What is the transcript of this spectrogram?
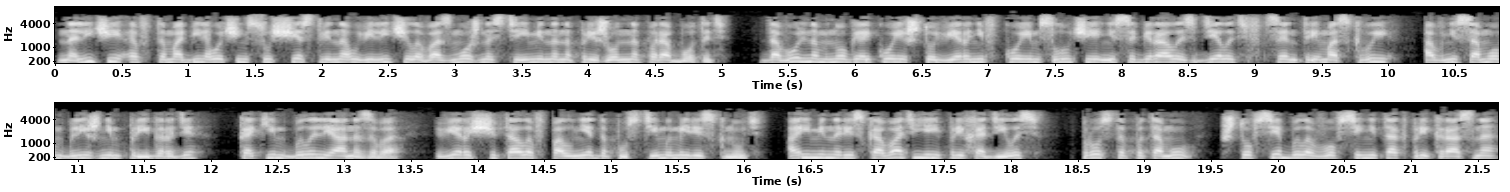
Наличие автомобиля очень существенно увеличило возможности именно напряженно поработать. Довольно многое кое-что Вера ни в коем случае не собиралась делать в центре Москвы, а в не самом ближнем пригороде, каким было Лианозово. Вера считала вполне допустимым и рискнуть, а именно рисковать ей приходилось, просто потому, что все было вовсе не так прекрасно,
